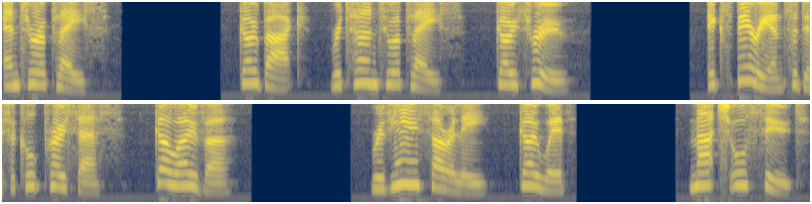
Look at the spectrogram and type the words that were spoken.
Enter a place. Go back. Return to a place. Go through. Experience a difficult process. Go over. Review thoroughly. Go with. Match or suit.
